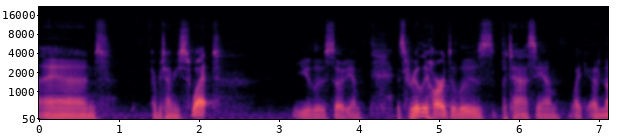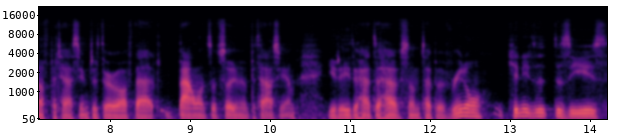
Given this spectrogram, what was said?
And every time you sweat, you lose sodium. It's really hard to lose potassium, like enough potassium to throw off that balance of sodium and potassium. You'd either have to have some type of renal kidney d- disease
